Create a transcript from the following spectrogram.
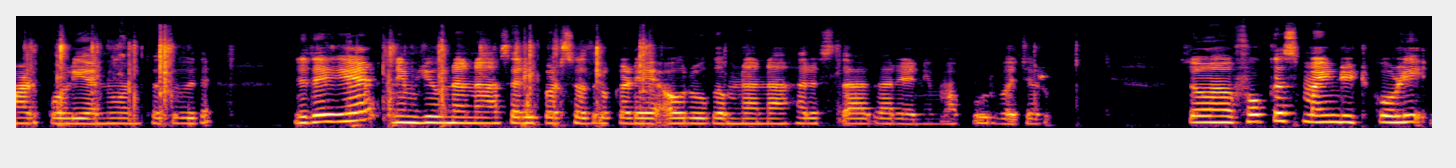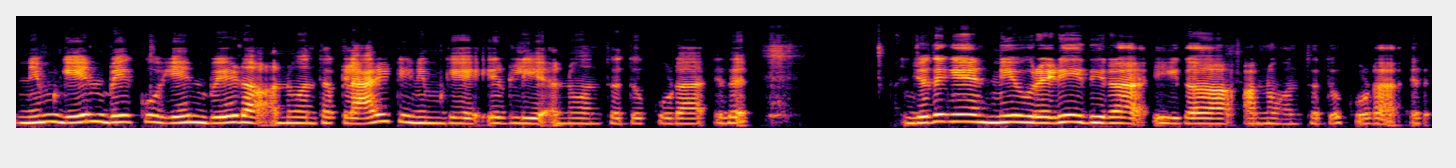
ಮಾಡ್ಕೊಳ್ಳಿ ಅನ್ನುವಂಥದ್ದು ಇದೆ. ಜೊತೆಗೆ ನಿಮ್ಮ ಜೀವನನ ಸರಿಪಡಿಸೋದ್ರ ಕಡೆ ಅವರು ಗಮನನ ಹರಿಸ್ತಾ ಇದ್ದಾರೆ ನಿಮ್ಮ ಪೂರ್ವಜರು. ಫೋಕಸ್ ಮೈಂಡ್ ಇಟ್ಕೊಳ್ಳಿ. ನಿಮ್ಗೇನು ಬೇಕು, ಏನು ಬೇಡ ಅನ್ನುವಂಥ ಕ್ಲಾರಿಟಿ ನಿಮಗೆ ಇರಲಿ ಅನ್ನುವಂಥದ್ದು ಕೂಡ ಇದೆ. ಜೊತೆಗೆ ನೀವು ರೆಡಿ ಇದ್ದೀರಾ ಈಗ ಅನ್ನುವಂಥದ್ದು ಕೂಡ ಇದೆ.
